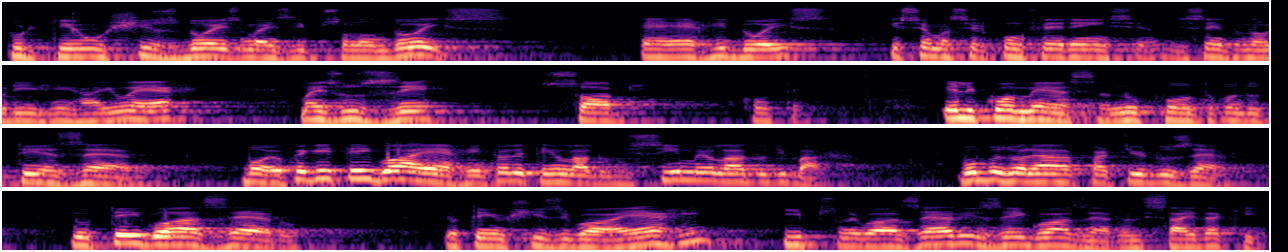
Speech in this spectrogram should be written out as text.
Porque o x2 mais y2 é R2, isso é uma circunferência de centro na origem raio R, mas o z sobe com t. Ele começa no ponto quando t é zero. Bom, eu peguei t igual a r, então ele tem o lado de cima e o lado de baixo. Vamos olhar a partir do zero. No t igual a zero, eu tenho x igual a r, y igual a zero e z igual a zero. Ele sai daqui.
